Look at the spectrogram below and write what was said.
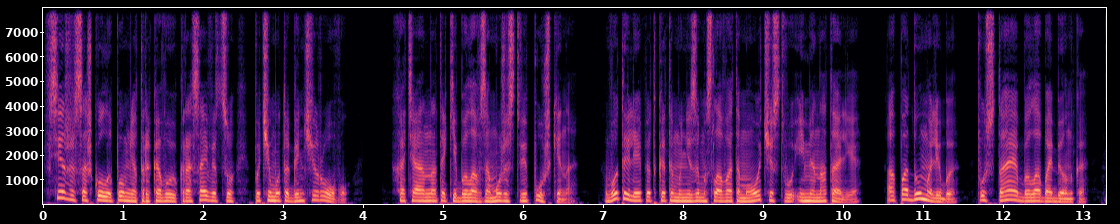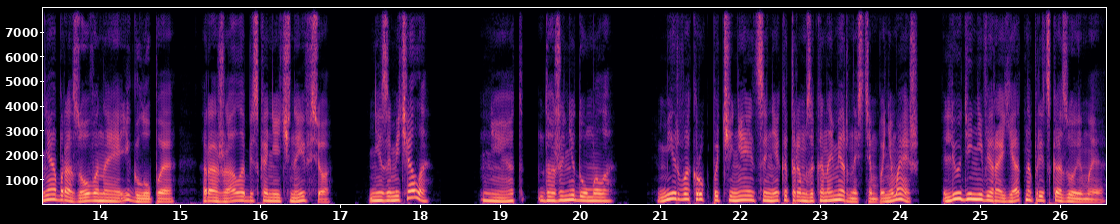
Все же со школы помнят роковую красавицу, почему-то Гончарову. Хотя она таки была в замужестве Пушкина. Вот и лепят к этому незамысловатому отчеству имя Наталья. А подумали бы, пустая была бабенка, необразованная и глупая, рожала бесконечно и все. Не замечала? Нет, даже не думала. Мир вокруг подчиняется некоторым закономерностям, понимаешь? Люди невероятно предсказуемые.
